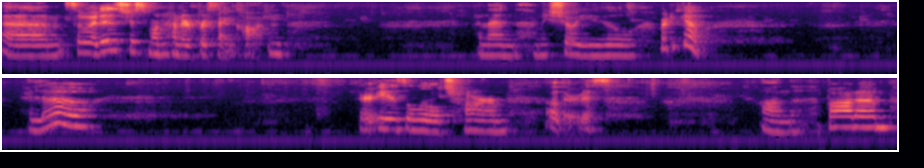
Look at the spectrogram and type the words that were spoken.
Um, so it is just 100% cotton. And then let me show you where to go. Hello. There is a little charm. Oh, there it is. On the bottom.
